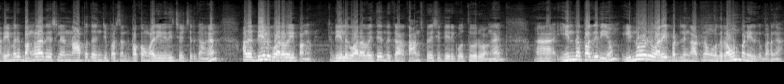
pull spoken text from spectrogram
அதே மாதிரி பங்களாதேஷில் என்ன நாற்பத்தஞ்சு பர்சன்ட் பக்கம் வரி விதித்து வச்சுருக்காங்க. அதை டீலுக்கு வர வைப்பாங்க. டீலுக்கு வர வைத்து இந்த கான்ஸ்பிரசி தியரிக்கு ஒத்து வருவாங்க. இந்த பகுதியும் இன்னொரு வரைபடத்திலையும் காட்டுறேன். உங்களுக்கு ரவுண்ட் பண்ணியிருக்கு பாருங்கள்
